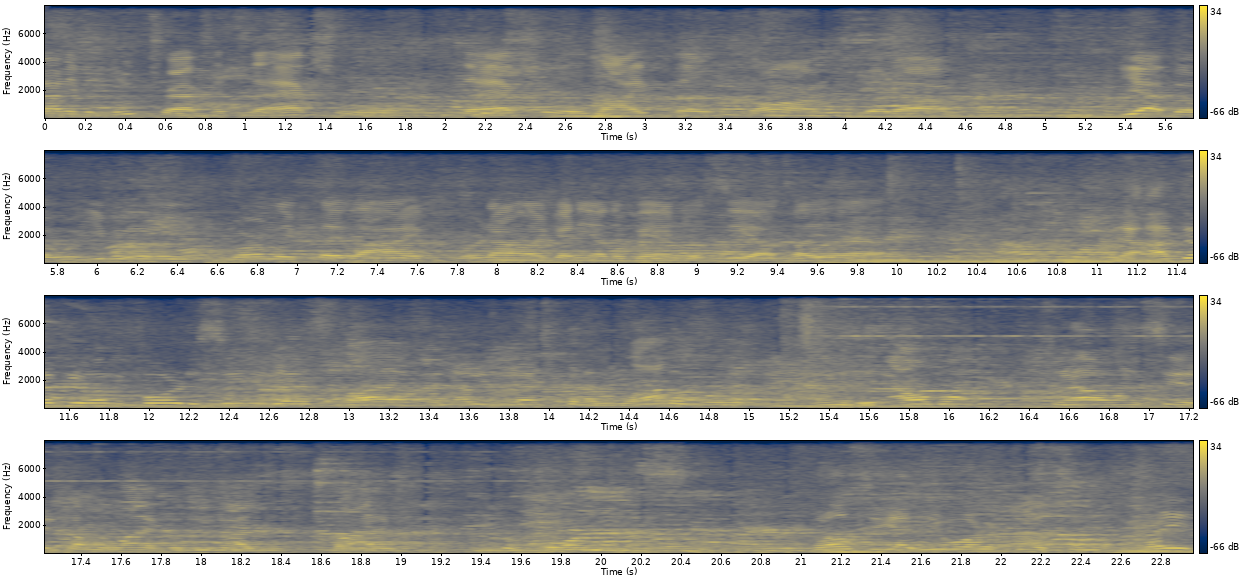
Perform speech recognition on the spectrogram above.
not even loop tracks; it's the actual, the actual live built songs. But um, yeah, but we, even when we normally play live, we're not like any other band you'll see. I'll tell you that. Yeah, I'm definitely looking forward to seeing you guys live. I know you guys put a lot of work into the album, so now I want to see it come to life with you guys live performance, but also you got you worked with some great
